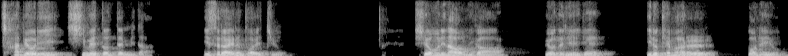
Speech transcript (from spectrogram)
차별이 심했던 때입니다. 이스라엘은 더했죠. 시어머니 나오미가 며느리에게 이렇게 말을 꺼내요.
